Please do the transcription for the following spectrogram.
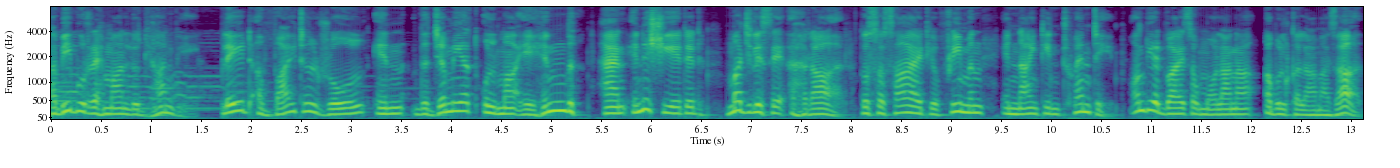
Habibur Rahman Ludhianvi played a vital role in the Jamiat Ulma-e Hind and initiated Majlis-e Ahrar, the Society of Freemen, in 1920 on the advice of Maulana Abul Kalam Azad.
